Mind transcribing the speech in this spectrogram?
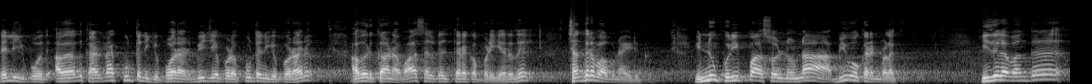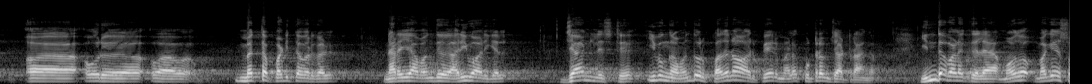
டெல்லிக்கு போகுது. அதாவது கரெக்டாக கூட்டணிக்கு போகிறாரு பிஜேபியோட கூட்டணிக்கு போகிறாரு அவருக்கான வாசல்கள் திறக்கப்படுகிறது சந்திரபாபு நாயுடுக்கு. இன்னும் குறிப்பாக சொல்லணும்னா பீமோகரன் வழக்கு. இதில் வந்து ஒரு மெத்த படித்தவர்கள் நிறையா வந்து அறிவாளிகள் ஜேர்னலிஸ்ட்டு இவங்க வந்து ஒரு பதினாறு பேர் மேலே குற்றம் சாட்டுறாங்க. இந்த வழக்கில் மொத மகேஷ்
